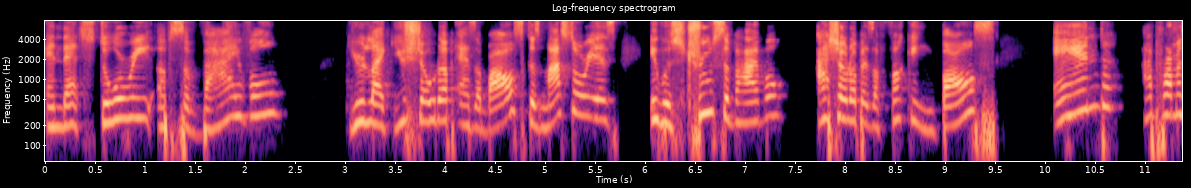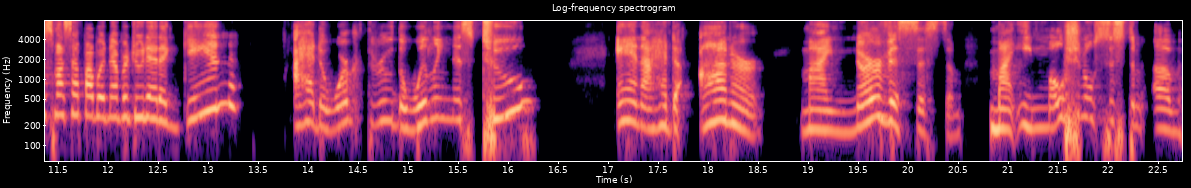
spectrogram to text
and that story of survival, you're like, you showed up as a boss. Because my story is it was true survival. I showed up as a fucking boss and I promised myself I would never do that again. I had to work through the willingness to, and I had to honor my nervous system, my emotional system of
